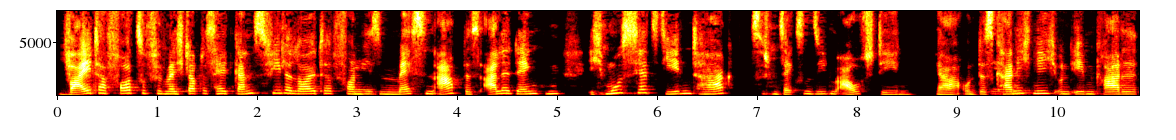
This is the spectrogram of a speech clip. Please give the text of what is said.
weiter fortzuführen, weil ich glaube, das hält ganz viele Leute von diesem Messen ab, dass alle denken, ich muss jetzt jeden Tag zwischen sechs und sieben aufstehen. Ja, und das ja. kann ich nicht. Und eben gerade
